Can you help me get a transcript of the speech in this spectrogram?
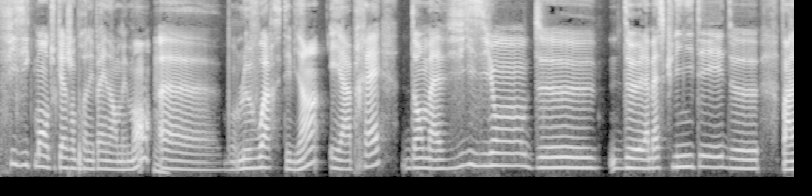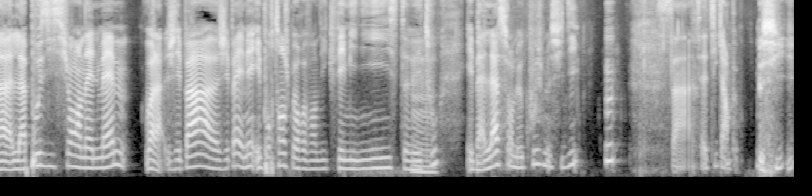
physiquement en tout cas j'en prenais pas énormément. Hmm. Euh, bon le voir c'était bien et après dans ma vision de de la masculinité de enfin la, la position en elle-même voilà j'ai pas euh, j'ai pas aimé et pourtant je me revendique féministe euh, et Hmm. tout et ben là sur le coup je me suis dit Hum, ça ça tique un peu. si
